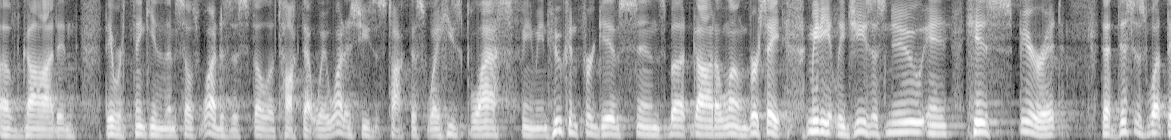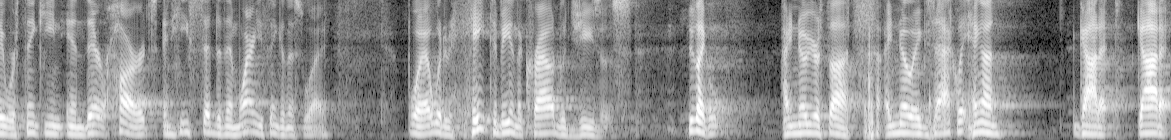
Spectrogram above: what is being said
of God. And they were thinking to themselves, why does this fellow talk that way? Why does Jesus talk this way? He's blaspheming. Who can forgive sins but God alone? Verse 8 Immediately, Jesus knew in his spirit that this is what they were thinking in their hearts. And he said to them, Why are you thinking this way? Boy, I would hate to be in the crowd with Jesus. He's like, I know your thoughts. I know exactly. Hang on. Got it. Got it.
